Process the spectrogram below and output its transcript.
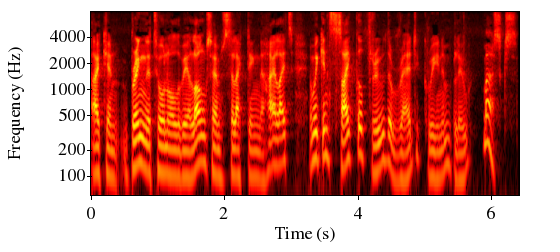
I can bring the tone all the way along, so I'm selecting the highlights, and we can cycle through the red, green and blue masks.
